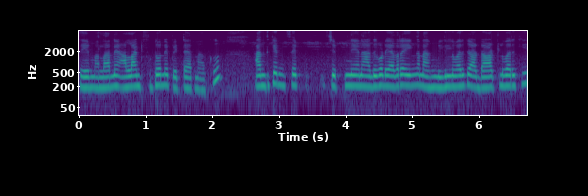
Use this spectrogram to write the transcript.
సేమ్ అలానే అలాంటి ఫోటోనే పెట్టారు నాకు. అందుకే నేను చెప్ చెప్పి నేను అది కూడా ఎదరయ్యంగా నాకు మిగిలిన వరకు ఆ డాట్ల వరకు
